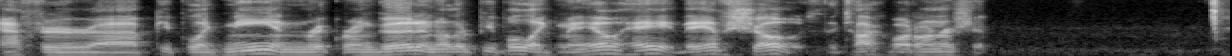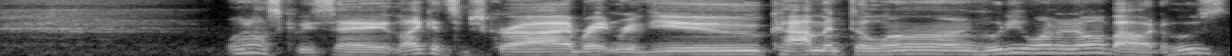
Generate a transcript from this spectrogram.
After uh, people like me and Rick Rungood and other people like Mayo, hey, they have shows. They talk about ownership. What else can we say? Like and subscribe, rate and review, comment along. Who do you want to know about? Who's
